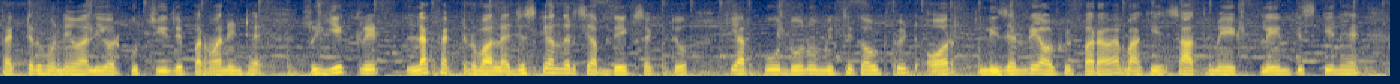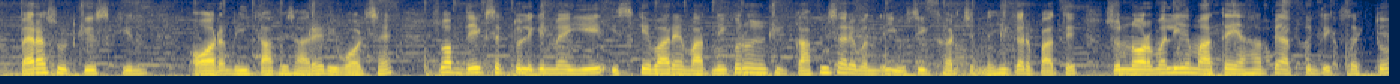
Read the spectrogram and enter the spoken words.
फैक्टर होने वाली और कुछ चीज़ें परमानेंट है सो ये क्रेट लक फैक्टर वाला है, जिसके अंदर से आप देख सकते हो कि आपको दोनों मिथिक आउटफिट और लीजेंडरी आउटफिट पड़ा हुआ है, बाकी साथ में एक प्लेन की स्किन है पैरासूट की स्किन और भी काफ़ी सारे रिवॉर्ड्स हैं। सो आप देख सकते हो, लेकिन मैं ये इसके बारे में बात नहीं करूँ, क्योंकि काफ़ी सारे बंदे यूसी खर्च नहीं कर पाते। सो नॉर्मली हम आते हैं, यहाँ पे आपको देख सकते हो,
